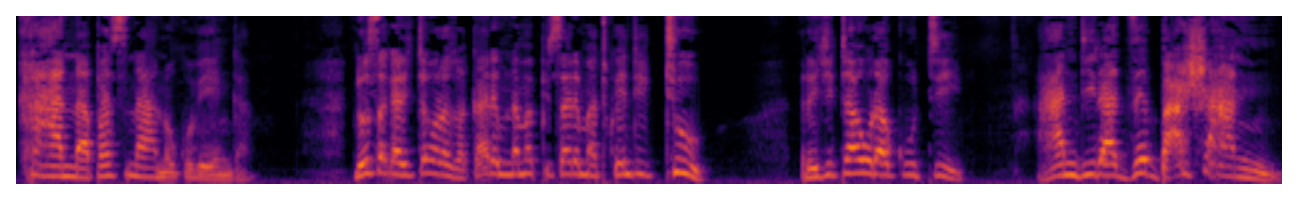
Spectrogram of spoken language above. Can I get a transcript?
kana pasina anokuvenga? Ndosaka richitaura zvakare muna mapisarema 22 richitaura kuti handira dzebhashani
